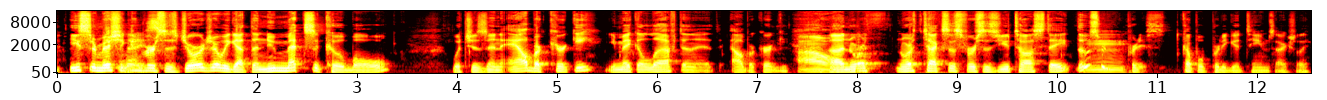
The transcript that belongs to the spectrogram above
Eastern Michigan Nice. versus Georgia. We got the New Mexico Bowl, which is in Albuquerque. You make a left and it's Albuquerque. oh, Uh, North North Texas versus Utah State. Those are Mm. pretty couple pretty good teams actually.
